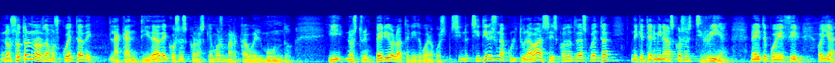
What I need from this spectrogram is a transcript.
nosotros nos damos cuenta de la cantidad de cosas con las que hemos marcado el mundo. Y nuestro imperio lo ha tenido. Bueno, pues si, si tienes una cultura base es cuando te das cuenta de que determinadas cosas chirrían. Nadie te puede decir, oye,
